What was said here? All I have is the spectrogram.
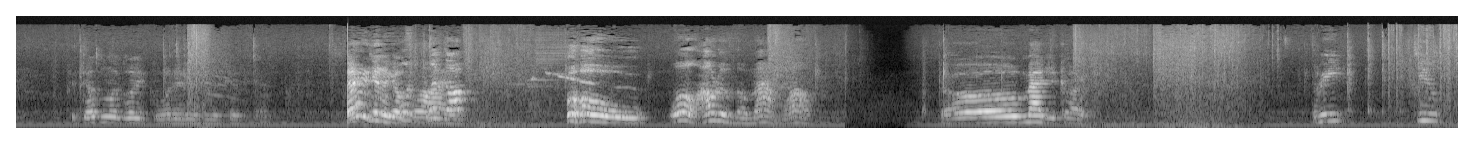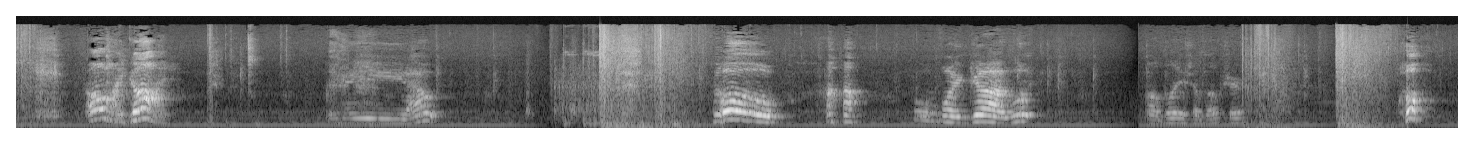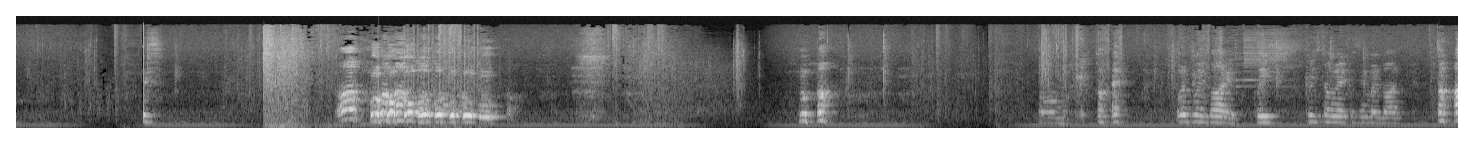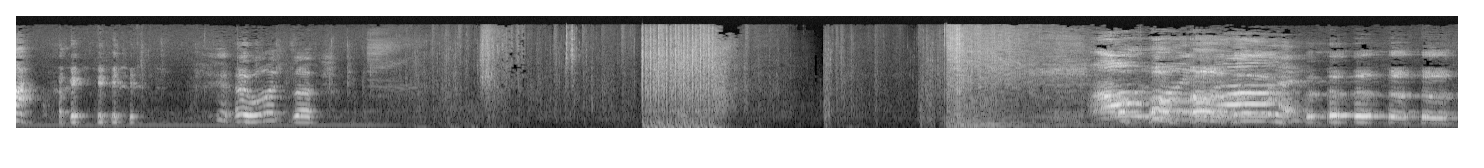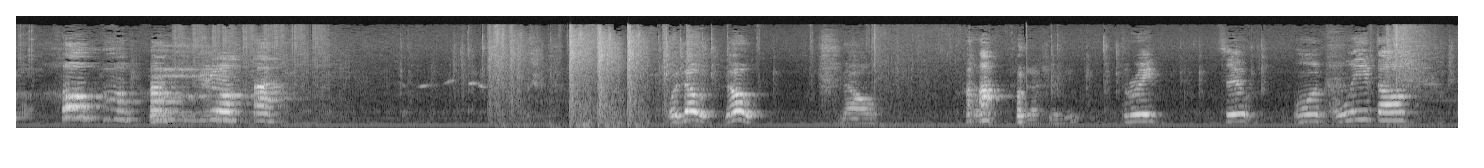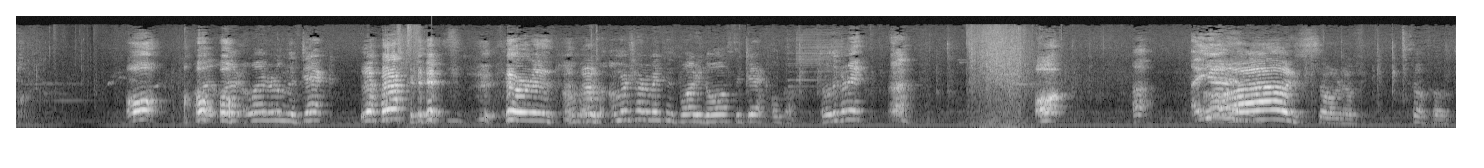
It doesn't look like what it is in the cam. They're gonna go One, flying. lift off. Whoa! Whoa, out of the map. Wow. Oh, magic card. Three, two. Oh my god. Grenade out. Oh! Oh. oh my god, look! I'll blow yourself up, sure. Oh! Oh. oh my god. Where's my body? Please, please tell me I can see my body. What the? oh my god! Oh my god! What? No, no, no. Oh, Did I shoot you? Three, two, one, leave off. Oh! Oh! let it on the deck. There it is! There it is! I'm, I'm, I'm gonna try to make his body go off the deck. Oh god. Throw the grenade. Ah, Oh! ah, yeah! Oh, sort of. So close.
